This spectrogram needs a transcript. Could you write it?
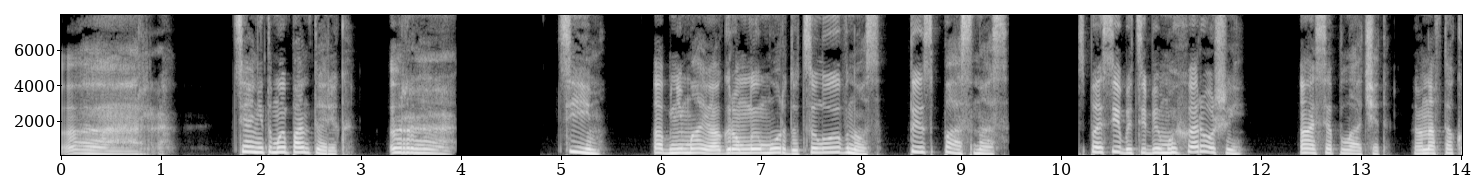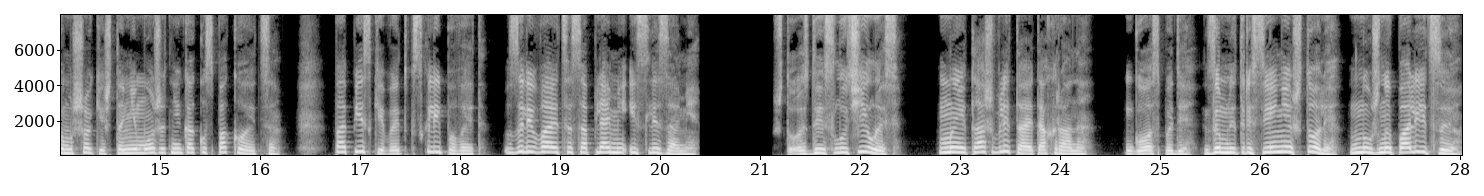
Ар. Тянет мой пантерик. Р. Тим. Обнимаю огромную морду, целую в нос. Ты спас нас. Спасибо тебе, мой хороший. Ася плачет. Она в таком шоке, что не может никак успокоиться. Попискивает, всхлипывает, заливается соплями и слезами. «Что здесь случилось?» На этаж влетает охрана. «Господи, землетрясение, что ли? Нужно полицию!»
